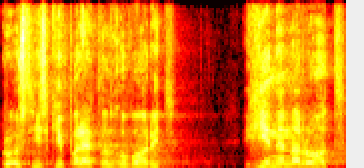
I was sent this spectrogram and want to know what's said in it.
російський переклад говорить, гине народ.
